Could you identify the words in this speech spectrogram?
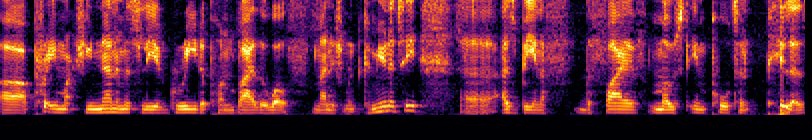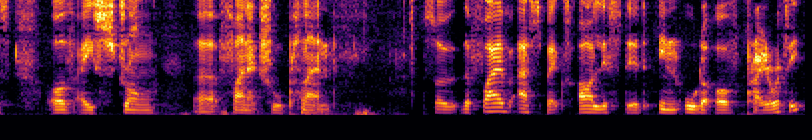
are pretty much unanimously agreed upon by the wealth management community uh, as being the five most important pillars of a strong uh, financial plan. So the five aspects are listed in order of priority.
